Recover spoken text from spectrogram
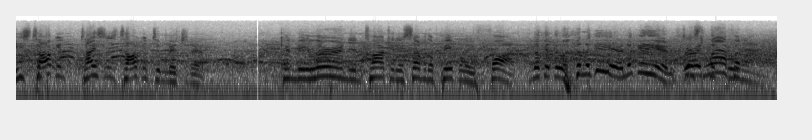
He's talking, Tyson's talking to Mitch now. Can be learned in talking to some of the people he fought. Look at the, look at here, look at here. Just laughing at him.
